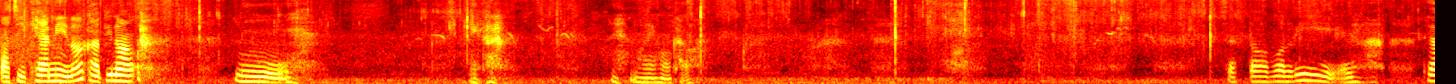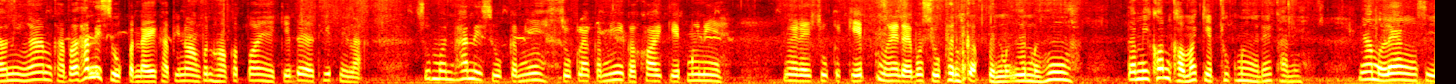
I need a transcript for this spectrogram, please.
ก็สีแค่นี้เนาะค่ะพี่น้องนี่นี่ค่ะนี่หน่วยของเขาสตรอเบอรี่นะคะแถวนี้งามค่ะเพราะท่านได้สุกปันใดค่ะพี่น้องเพิ่นหอกก็ปล่อยให้เก็บได้อาทิตย์นี่แหละ ซุมมันท่านได้สุกกับมีสุกแล้วกับมีก็คอยเก็บมือนี้เมื่อใดสุกก็เก็บเมื่อใดบ่สุกเพิ่นก็เป็นมืออื่นมือฮื้อแต่มีคนเขามาเก็บทุกมือได้ค่ะนี่ย่ามือแรงสิ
